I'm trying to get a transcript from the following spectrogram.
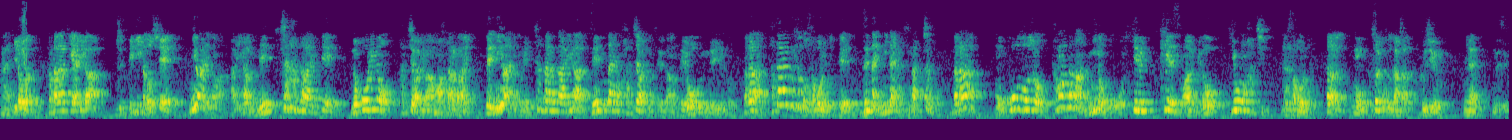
はい。聞い働きアリが10匹いたとして2割のアリがめっちゃ働いて残りの8割はあんま働かない。で2割のめっちゃ働くアリが全体の8割の生産性を生んでいると。だから働く人とサボる人って絶対2対8になっちゃうだからもう構造上たまたま2の方を引けるケースもあるけど基本は8をサボると。だからもうそれこそガチャくじ運になるんですよ。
